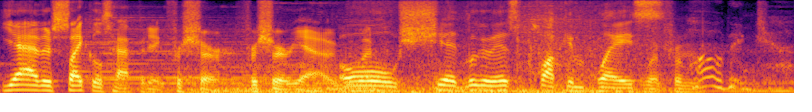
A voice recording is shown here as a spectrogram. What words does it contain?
Yeah, there's cycles happening for sure. For sure, yeah. Oh shit! Look at this fucking Went place. from Harbinger,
